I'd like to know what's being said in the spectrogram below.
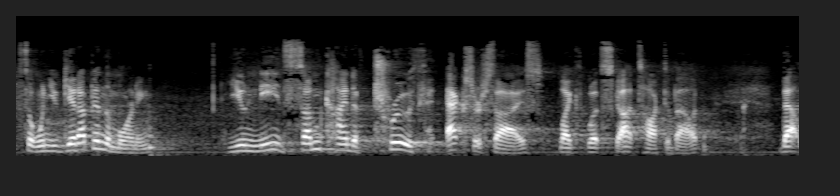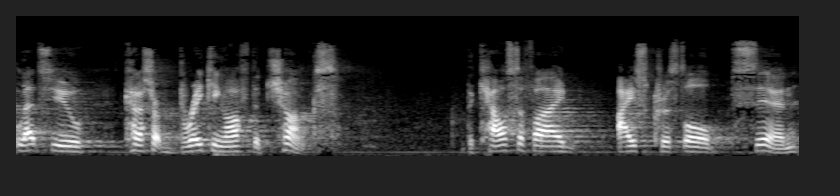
So when you get up in the morning, you need some kind of truth exercise, like what Scott talked about, that lets you kind of start breaking off the chunks, the calcified ice crystal sin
